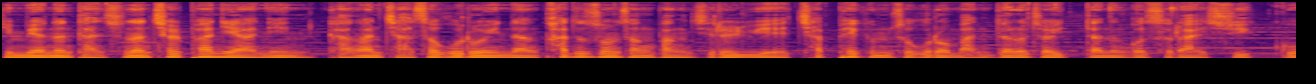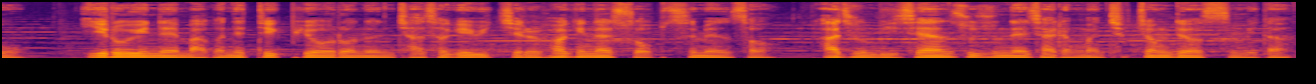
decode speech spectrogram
뒷면은 단순한 철판이 아닌 강한 자석으로 인한 카드 손상 방지를 위해 차폐 금속으로 만들어져 있다는 것을 알 수 있고 이로 인해 마그네틱 퓨어로는 자석의 위치를 확인할 수 없으면서 아주 미세한 수준의 자력만 측정되었습니다.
